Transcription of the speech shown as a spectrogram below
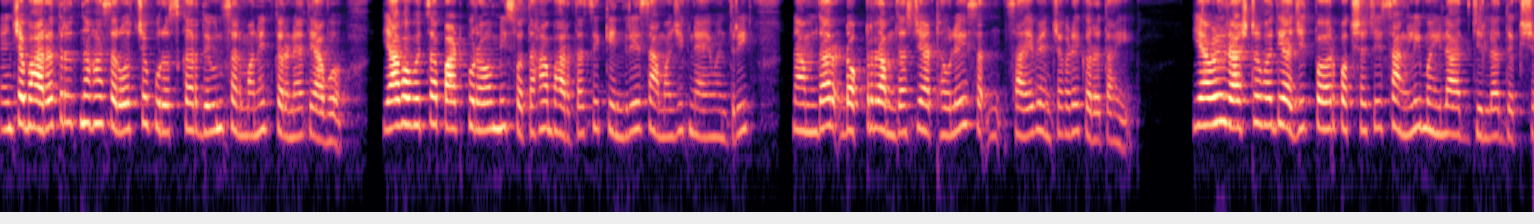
यांच्या भारतरत्न हा सर्वोच्च पुरस्कार देऊन सन्मानित करण्यात यावं. याबाबतचा पाठपुरावा मी स्वतः भारताचे केंद्रीय सामाजिक न्यायमंत्री नामदार डॉक्टर रामदासजी आठवले साहेब यांच्याकडे करत आहे. यावेळी राष्ट्रवादी अजित पवार पक्षाचे सांगली महिला जिल्हाध्यक्ष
